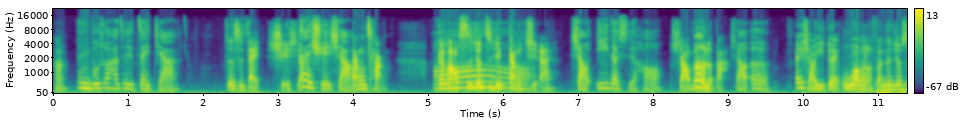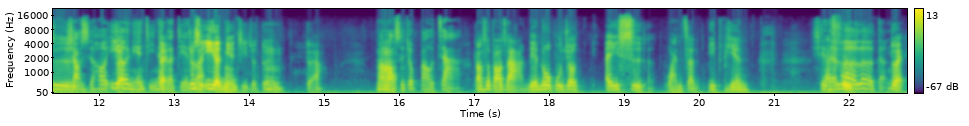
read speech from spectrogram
啊，那你不是说他这是在家，这是在学校在学校。当场。跟老师就直接杠起来。来，小一的时候，小二了吧？小二。哎、小一对我忘了，反正就是小时候一二年级那个阶段，就是一二年级就对对啊。然后老师就爆炸，老师爆炸，联络部就 A 四完整一篇，写的还附乐乐的。对，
